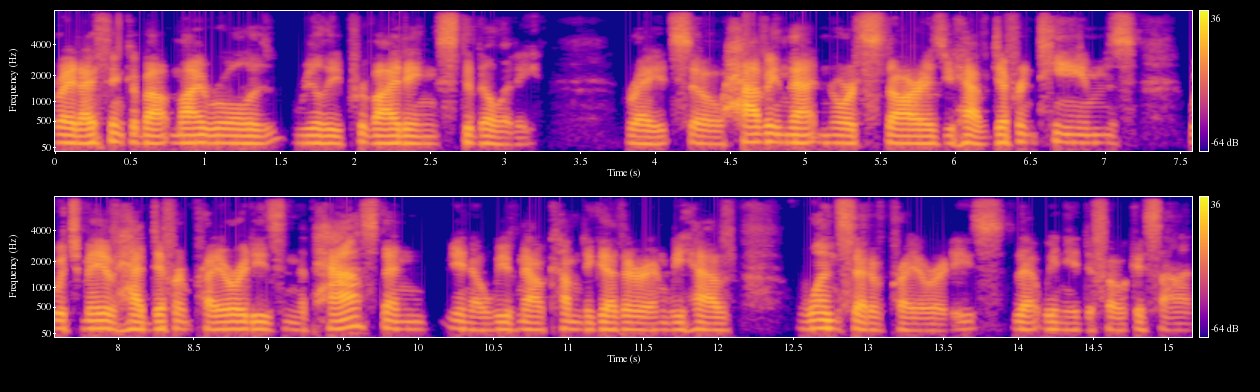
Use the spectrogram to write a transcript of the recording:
right, I think about my role as really providing stability, right? So having that North Star as you have different teams which may have had different priorities in the past and you know we've now come together and we have one set of priorities that we need to focus on.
